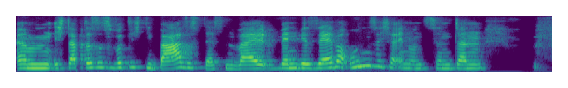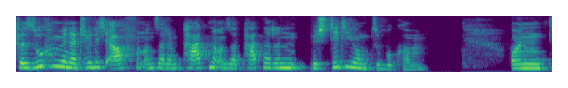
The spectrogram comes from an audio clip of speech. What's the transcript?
Ähm, ich glaube, das ist wirklich die Basis dessen, weil wenn wir selber unsicher in uns sind, dann versuchen wir natürlich auch von unserem Partner, unserer Partnerin Bestätigung zu bekommen. Und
